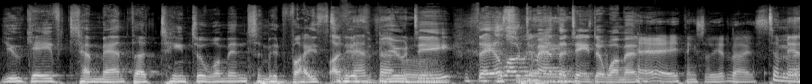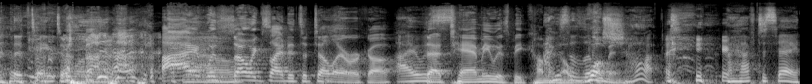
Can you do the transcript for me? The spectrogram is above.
You gave Samantha Tainter Woman some advice Samantha, on his beauty. ooh. Say hello, really- Samantha Tainter Woman. Hey, thanks for the advice. Samantha Tainter Woman. I was so excited to tell Erica I was- that Tammy was becoming a woman. I was a, a little woman. shocked. I have to say,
